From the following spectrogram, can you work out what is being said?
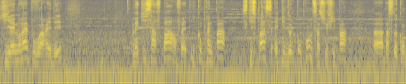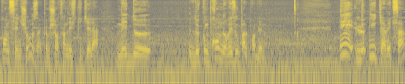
qui aimeraient pouvoir aider mais qui savent pas en fait, ils comprennent pas ce qui se passe et puis de le comprendre ça suffit pas. Euh, parce que de comprendre c'est une chose, comme je suis en train de l'expliquer là, mais de de comprendre ne résout pas le problème. Et le hic avec ça,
